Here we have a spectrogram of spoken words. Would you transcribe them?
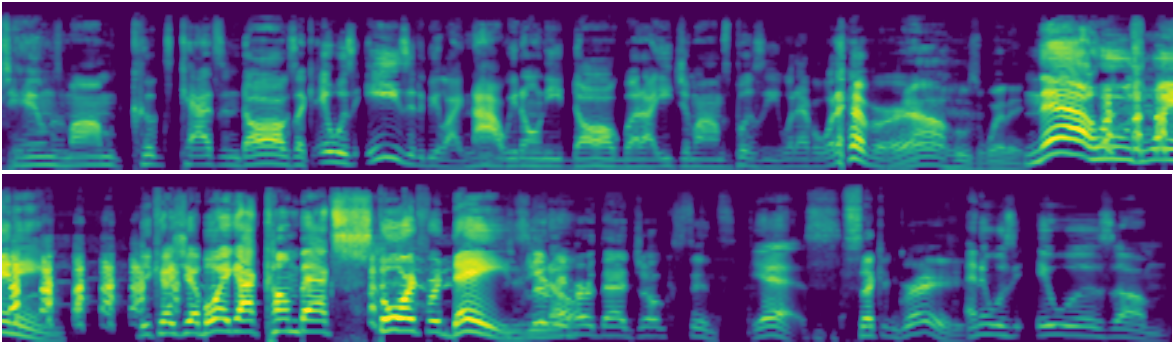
Tim's mom cooks cats and dogs, like it was easy to be like, nah, we don't eat dog, but I eat your mom's pussy, whatever, whatever. Now who's winning? Now who's winning? because your boy got comebacks stored for days, You literally know? heard that joke since yes. second grade. and it was it was um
